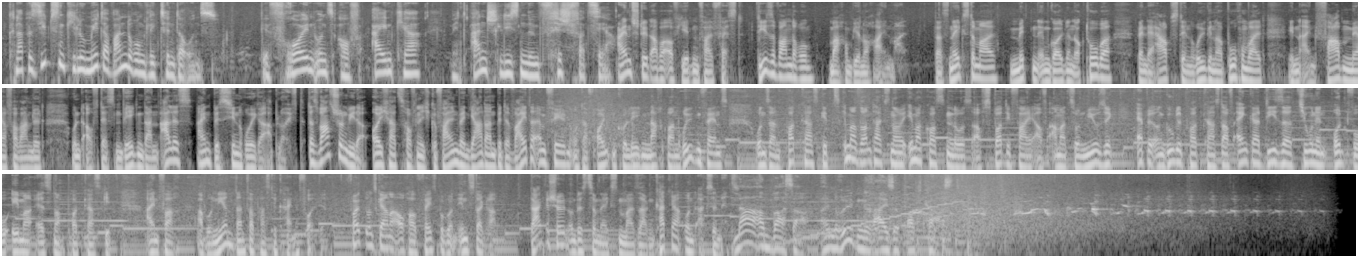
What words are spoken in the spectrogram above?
Knappe 17 Kilometer Wanderung liegt hinter uns. Wir freuen uns auf Einkehr mit anschließendem Fischverzehr. Eins steht aber auf jeden Fall fest. Diese Wanderung machen wir noch einmal. Das nächste Mal mitten im goldenen Oktober, wenn der Herbst den Rügener Buchenwald in ein Farbenmeer verwandelt und auf dessen Wegen dann alles ein bisschen ruhiger abläuft. Das war's schon wieder. Euch hat's hoffentlich gefallen. Wenn ja, dann bitte weiterempfehlen unter Freunden, Kollegen, Nachbarn, Rügenfans. Unseren Podcast gibt's immer sonntags neu, immer kostenlos auf Spotify, auf Amazon Music, Apple und Google Podcast, auf Anchor, Deezer, TuneIn und wo immer es noch Podcasts gibt. Einfach abonnieren, dann verpasst ihr keine Folge. Folgt uns gerne auch auf Facebook und Instagram. Dankeschön und bis zum nächsten Mal sagen Katja und Axel Metz. Nah am Wasser, ein Rügenreise-Podcast.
